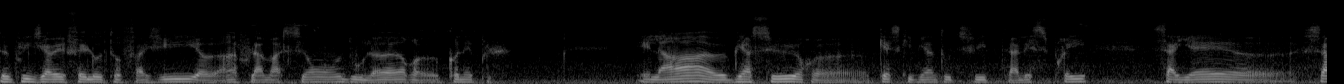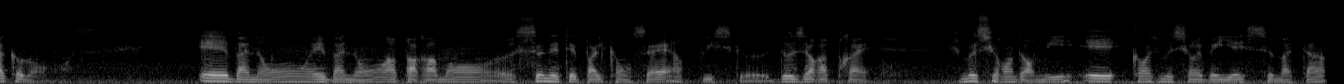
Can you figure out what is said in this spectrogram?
depuis que j'avais fait l'autophagie, inflammation, douleur, connais plus. Et là, bien sûr, qu'est-ce qui vient tout de suite à l'esprit? Ça y est, ça commence. Eh ben non, eh ben non, apparemment euh, ce n'était pas le cancer, puisque deux heures après, je me suis rendormi et quand je me suis réveillé ce matin,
